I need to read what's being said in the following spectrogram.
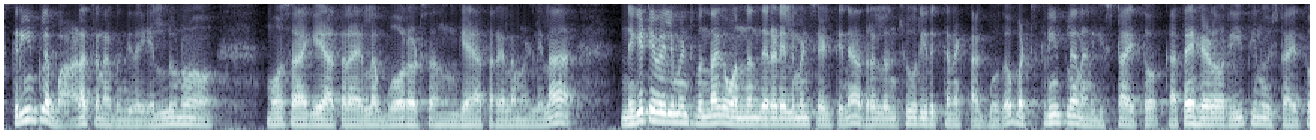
ಸ್ಕ್ರೀನ್ ಪ್ಲೇ ಭಾಳ ಚೆನ್ನಾಗಿ ಬಂದಿದೆ ಎಲ್ಲೂ ಮೋಸ ಆಗಿ ಆ ಥರ ಎಲ್ಲ ಬೋರ್ ಹಂಗೆ ಆ ಥರ ಎಲ್ಲ ಮಾಡಲಿಲ್ಲ. ನೆಗೆಟಿವ್ ಎಲಿಮೆಂಟ್ಸ್ ಬಂದಾಗ ಒಂದೊಂದು ಎರಡು ಎಲಿಮೆಂಟ್ಸ್ ಹೇಳ್ತೀನಿ. ಅದರಲ್ಲಿ ಒಂಚೂರು ಇದಕ್ಕೆ ಕನೆಕ್ಟ್ ಆಗ್ಬೋದು. ಬಟ್ ಸ್ಕ್ರೀನ್ ಪ್ಲೇ ನನಗೆ ಇಷ್ಟ ಆಯಿತು. ಕತೆ ಹೇಳೋ ರೀತಿನೂ ಇಷ್ಟ ಆಯಿತು.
